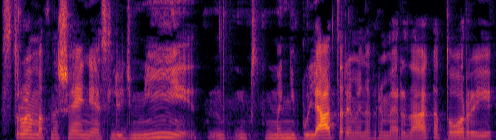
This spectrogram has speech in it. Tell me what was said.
строим отношения с людьми, с манипуляторами, например, да, которые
